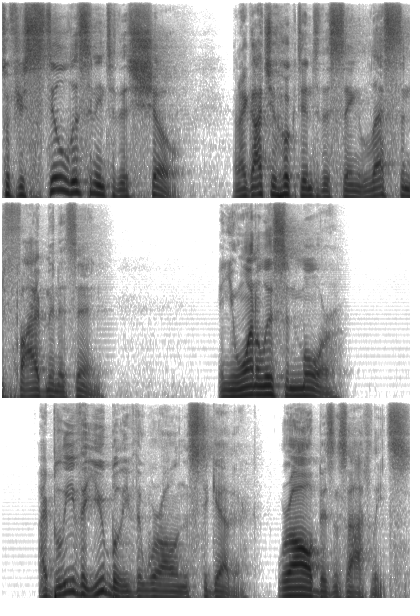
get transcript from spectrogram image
So if you're still listening to this show, and I got you hooked into this thing less than five minutes in, and you want to listen more, I believe that you believe that we're all in this together. We're all business athletes.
